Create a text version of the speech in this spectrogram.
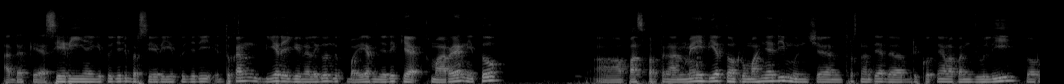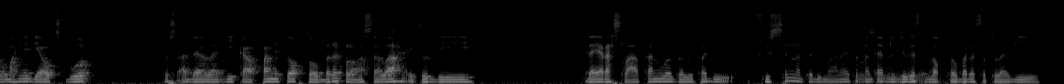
ada kayak serinya gitu jadi berseri itu. Jadi itu kan dia Regionalliga untuk Bayern. Jadi kayak kemarin itu uh, pas pertengahan Mei dia tuan rumahnya di München. Terus nanti ada berikutnya 8 Juli tuan rumahnya di Augsburg. Terus ada lagi kapan itu? Oktober kalau nggak salah itu di daerah selatan gua agak lupa di Fusen atau di mana. Terus nanti ada juga setelah Oktober ada satu lagi.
